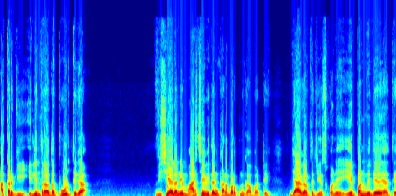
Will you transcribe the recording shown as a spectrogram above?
అక్కడికి వెళ్ళిన తర్వాత పూర్తిగా విషయాలని మార్చే విధంగా కనబడుతుంది కాబట్టి జాగ్రత్త చేసుకొని ఏ పని మీద అయితే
